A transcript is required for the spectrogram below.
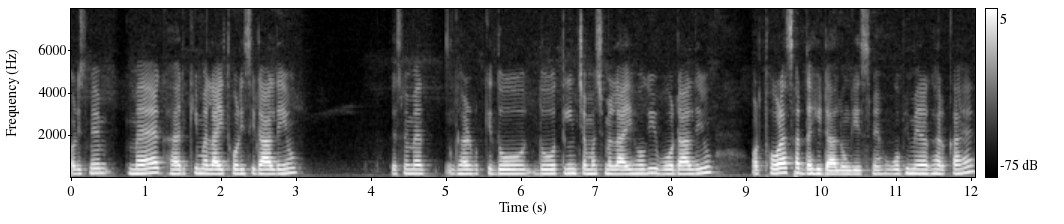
और इसमें मैं घर की मलाई थोड़ी सी डाल रही हूँ। तो इसमें मैं घर की दो दो, तीन चम्मच मलाई होगी, वो डाल रही हूँ और थोड़ा सा दही डालूँगी इसमें। वो भी मेरा घर का है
